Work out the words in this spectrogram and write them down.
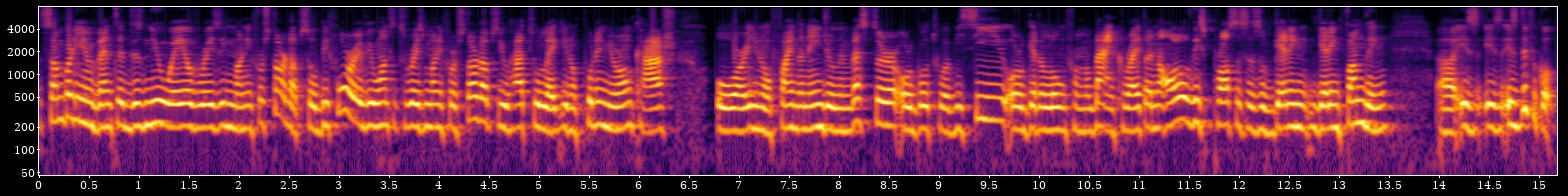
somebody invented this new way of raising money for startups. So before, if you wanted to raise money for startups, you had to like, you know, put in your own cash or you know find an angel investor or go to a VC or get a loan from a bank, right? And all of these processes of getting getting funding uh, is, is is difficult.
